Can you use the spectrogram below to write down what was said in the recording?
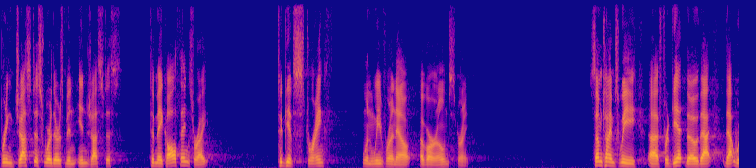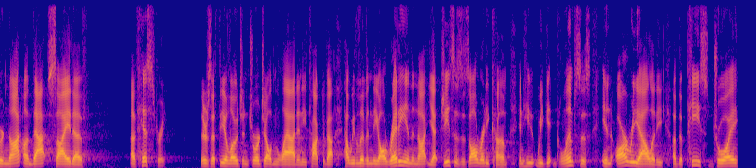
bring justice where there's been injustice, to make all things right, to give strength when we've run out of our own strength. Sometimes we uh, forget, though, that, that we're not on that side of, of history. There's a theologian, George Eldon Ladd, and he talked about how we live in the already and the not yet. Jesus has already come, and he, we get glimpses in our reality of the peace, joy,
